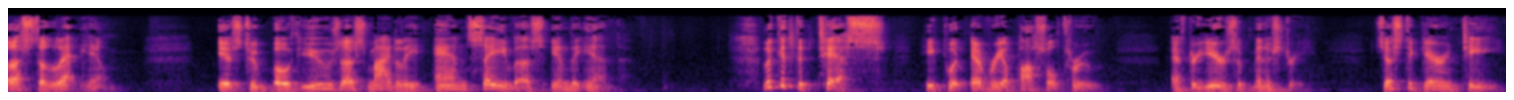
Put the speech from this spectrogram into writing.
us to let Him, is to both use us mightily and save us in the end. Look at the tests He put every apostle through after years of ministry, just to guarantee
